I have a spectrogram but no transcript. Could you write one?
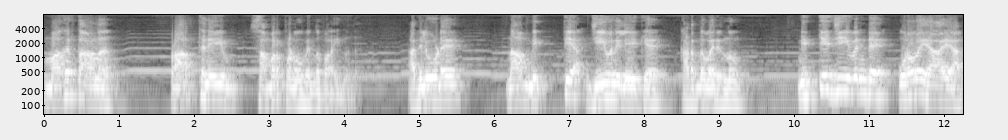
മഹത്താണ് പ്രാർത്ഥനയും സമർപ്പണവും എന്ന് പറയുന്നത്. അതിലൂടെ നാം നിത്യ ജീവനിലേക്ക് കടന്നു വരുന്നു നിത്യജീവന്റെ ഉറവയായ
